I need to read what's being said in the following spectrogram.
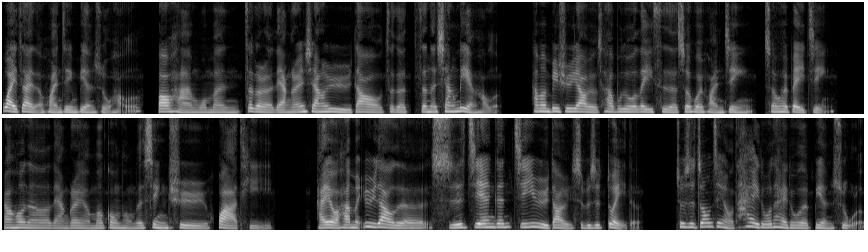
外在的环境变数好了，包含我们这个两个人相遇到这个真的相恋好了，他们必须要有差不多类似的社会环境、社会背景，然后呢，两个人有没有共同的兴趣话题？还有他们遇到的时间跟机遇到底是不是对的？就是中间有太多太多的变数了。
